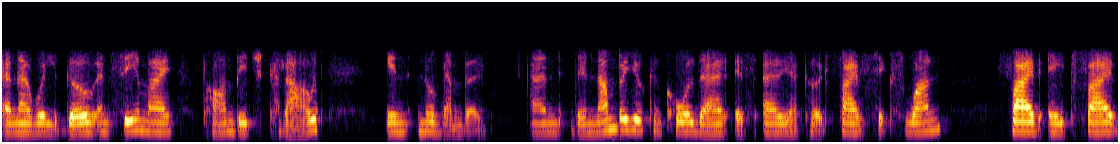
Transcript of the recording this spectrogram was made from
And I will go and see my Palm Beach crowd in November. And the number you can call there is area code 561 585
